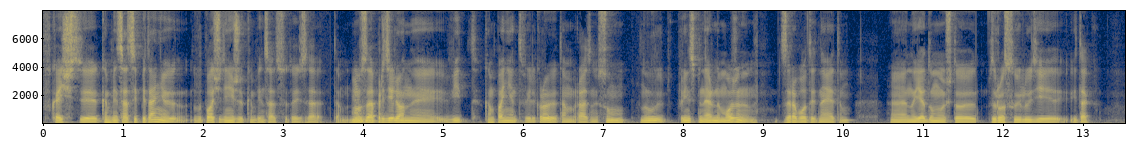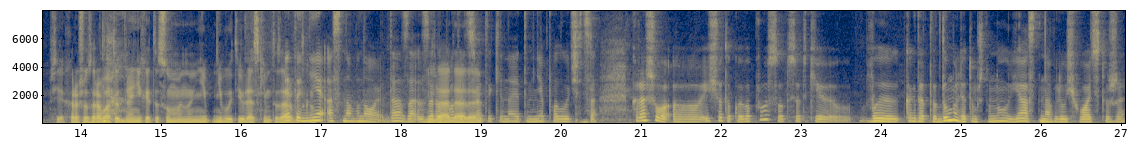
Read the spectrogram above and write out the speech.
в качестве компенсации питания выплачивают денежную компенсацию, то есть за, там, ну, за определенный вид компонентов или крови, там разную сумму. Ну, в принципе, наверное, можно заработать на этом. Но я думаю, что взрослые люди и так все хорошо зарабатывают, для них эта сумма ну, не, не будет являться каким-то заработком. Это не основное, да, за, заработать да, да, да. все-таки на этом не получится. Хорошо, еще такой вопрос. Вот все-таки вы когда-то думали о том, что ну я остановлюсь, хватит уже.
